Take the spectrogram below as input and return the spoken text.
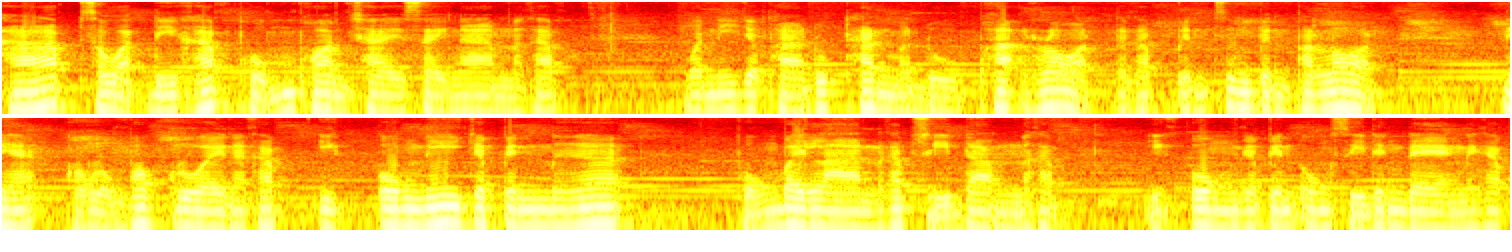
ครับ สวัสดีครับ ผมพรชัยไสงามนะครับ วันนี้จะพาทุกท่านมาดูพระรอดนะครับ เป็นซึ่งเป็นพระรอดเนี่ยของหลวงพ่อกรวยนะครับ อีกองค์นี้จะเป็นเนื้อผงใบลานนะครับ สีดำนะครับ อีกองค์จะเป็นองค์สีแดงๆนะครับ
